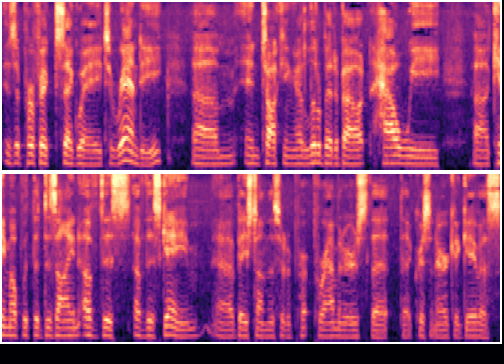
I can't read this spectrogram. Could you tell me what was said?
is a perfect segue to Randy um, and talking a little bit about how we uh, came up with the design of this of this game uh, based on the sort of per- parameters that, that Chris and Erica gave us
